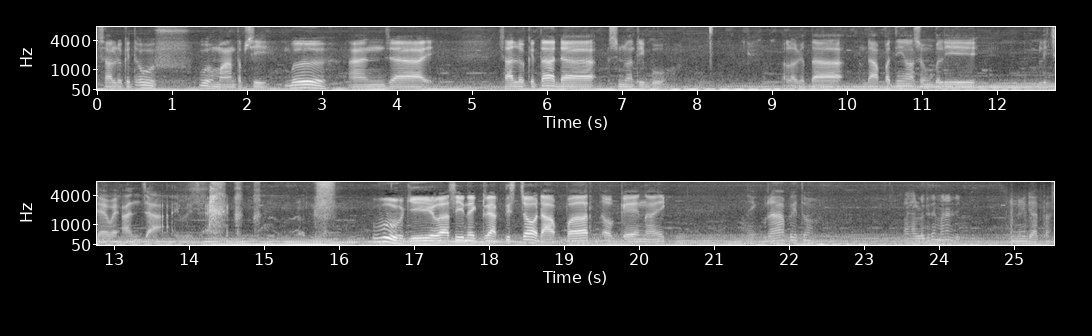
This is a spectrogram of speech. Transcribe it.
Saldo kita uh wah mantap sih. Beuh anjay. Saldo kita ada 9000 kalau kita dapat nih langsung beli beli cewek anjay beli cewek. Wuh gila sih naik gratis cok dapat oke naik. Naik berapa itu? Nah lalu kita mana dik? Ini di atas.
